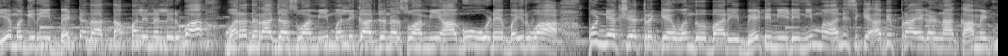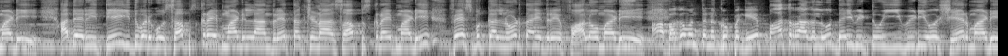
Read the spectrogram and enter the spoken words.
ಹೇಮಗಿರಿ ಬೆಟ್ಟದ ತಪ್ಪಲಿನಲ್ಲಿರುವ ವರದರಾಜ ಸ್ವಾಮಿ ಮಲ್ಲಿಕಾರ್ಜುನ ಸ್ವಾಮಿ ಹಾಗೂ ಓಡೆ ಬೈರುವ ಪುಣ್ಯಕ್ಷೇತ್ರಕ್ಕೆ ಒಂದು ಬಾರಿ ಭೇಟಿ ನೀಡಿ ನಿಮ್ಮ ಅನಿಸಿಕೆ ಅಭಿಪ್ರಾಯಗಳನ್ನ ಕಾಮೆಂಟ್ ಮಾಡಿ. ಅದೇ ರೀತಿ ಇದುವರೆಗೂ ಸಬ್ಸ್ಕ್ರೈಬ್ ಮಾಡಿಲ್ಲ ಅಂದರೆ ತಕ್ಷಣ ಸಬ್ಸ್ಕ್ರೈಬ್ ಮಾಡಿ ಫೇಸ್ಬುಕ್ಕಲ್ಲಿ ನೋಡ್ತಾ ಇದ್ರೆ ಫಾಲೋ ಮಾಡಿ. ಆ ಭಗವಂತನ ಕೃಪೆಗೆ ಪಾತ್ರರಾಗಲು ದಯವಿಟ್ಟು ಈ ವಿಡಿಯೋ ಶೇರ್ ಮಾಡಿ.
